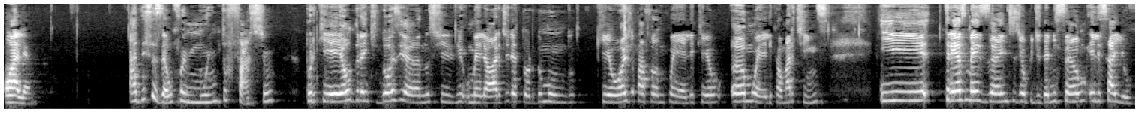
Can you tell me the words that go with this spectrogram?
Olha, a decisão foi muito fácil, porque eu, durante 12 anos, tive o melhor diretor do mundo, que hoje eu estava falando com ele, que eu amo ele, que é o Martins. E três meses antes de eu pedir demissão, ele saiu.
